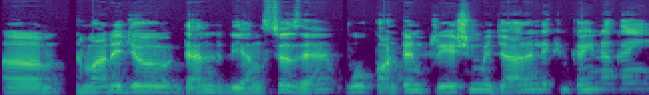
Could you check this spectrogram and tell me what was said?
हमारे जो टैलेंटेड यंगस्टर्स हैं, वो कंटेंट क्रिएशन में जा रहे हैं, लेकिन कहीं ना कहीं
